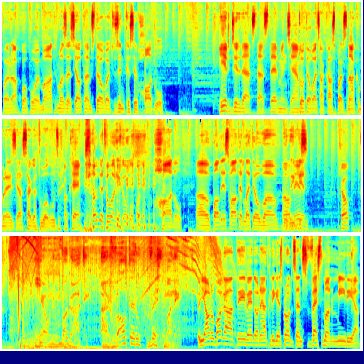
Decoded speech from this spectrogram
par apkopojumu. Ātri mazais jautājums tev, vai tu zini, kas ir hodl? Ir dzirdēts tāds termins, jā. To tev vajadzēja Kaspars. Nākamreiz jāsagatavo, lūdzu. Okay. Sagatavo arī kaut ko par Hādlu. Uh, paldies, Valter, lai tev uh, būtu diena. Čau! Jauni un bagāti ar Walteru Vestmani. Jaunu bagāti veido neatkarīgais producents Vestmani Media.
